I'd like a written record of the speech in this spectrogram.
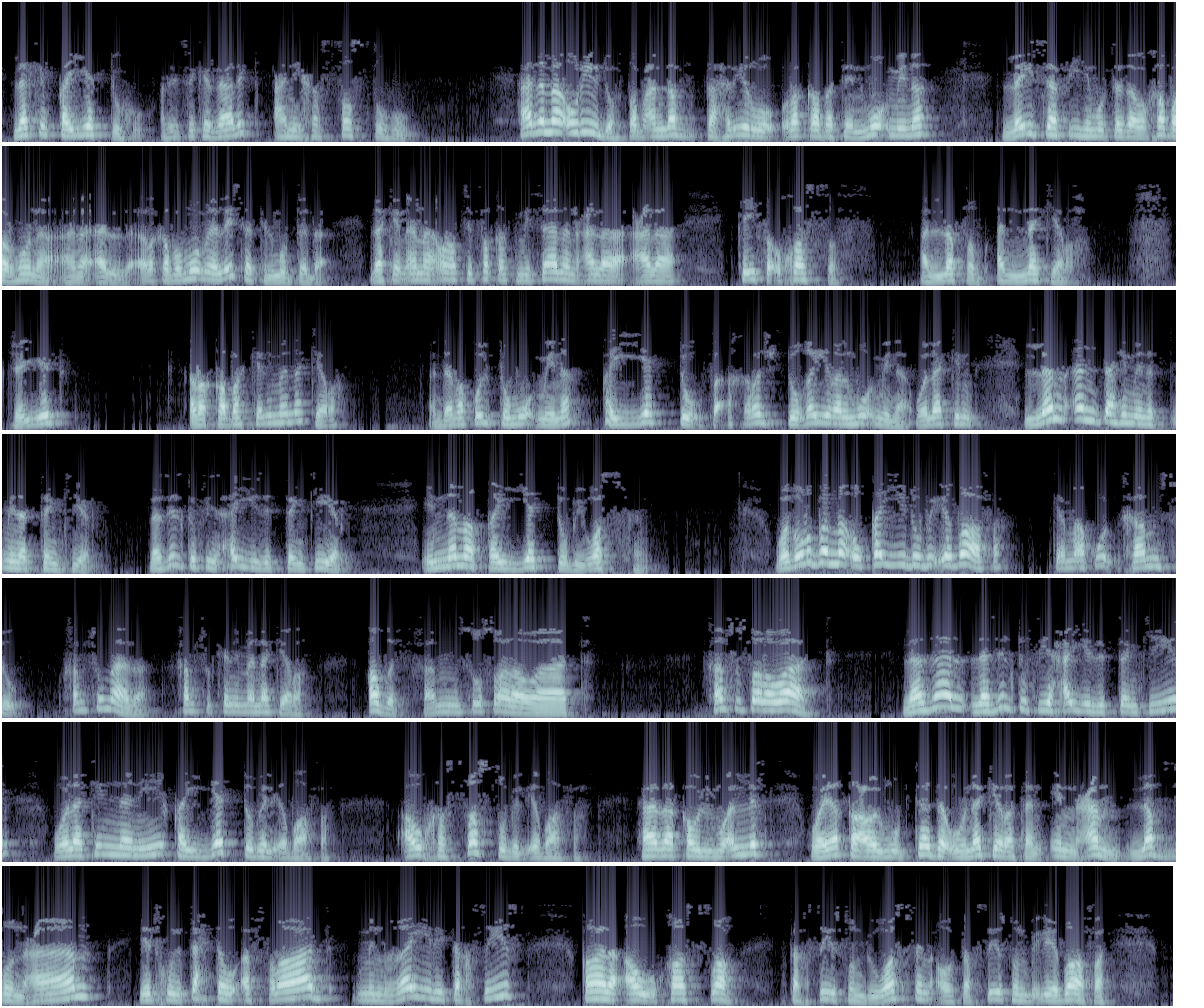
لكن قيدته أليس كذلك؟ يعني خصصته. هذا ما أريده. طبعا لفظ تحرير رقبة مؤمنة ليس فيه مبتدأ. وخبر هنا أنا الرقبة مؤمنة ليست المبتدأ. لكن أنا أعطي فقط مثالا على على كيف أخصص اللفظ النكرة. جيد. رقبة كلمة نكرة. عندما قلت مؤمنة قيدت فأخرجت غير المؤمنة ولكن لم أنتهي من التنكير. لازلت في حيز التنكير. إنما قيدت بوصف. ولربما أقيد بإضافة. كما أقول خمس خمس ماذا؟ خمس كلمة نكرة. أضف خمس صلوات. خمس صلوات. لازلت في حيز التنكير ولكنني قيدت بالإضافة أو خصصت بالإضافة. هذا قول المؤلف ويقع المبتدأ نكرة إن عم لفظ عام يدخل تحته أفراد من غير تخصيص قال أو خصة تخصيص بوصف أو تخصيص بالإضافة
